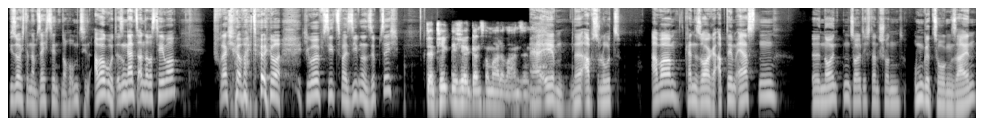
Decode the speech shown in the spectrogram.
Wie soll ich dann am 16. noch umziehen? Aber gut, ist ein ganz anderes Thema. Ich spreche weiter über UFC 277. Der tägliche, ganz normale Wahnsinn. Ja, eben, ne, absolut. Aber keine Sorge, ab dem 1.9. Äh, sollte ich dann schon umgezogen sein.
